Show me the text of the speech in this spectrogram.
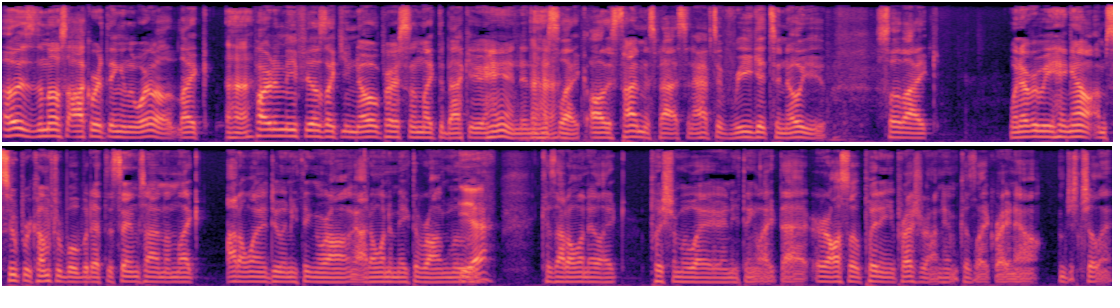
Oh, it's the most awkward thing in the world. Like Uh huh. part of me feels like you know a person like the back of your hand and then it's Uh-huh. like all this time has passed and i have to re-get to know you so like whenever we hang out i'm super comfortable but at the same time i'm like i don't want to do anything wrong i don't want to make the wrong move Yeah. because i don't want to like push him away or anything like that or also put any pressure on him because like right now i'm just chilling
